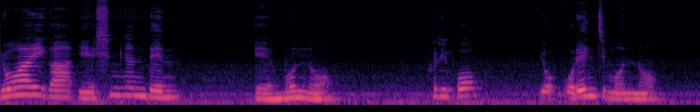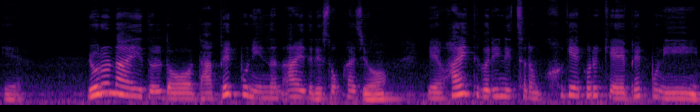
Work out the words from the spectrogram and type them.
요 아이가 예 10년 된 예 먼노. 그리고 요 오렌지 먼노. 예 요런 아이들도 다 100분이 있는 아이들에 속하죠. 예, 화이트 그린이처럼 크게 그렇게 100분이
